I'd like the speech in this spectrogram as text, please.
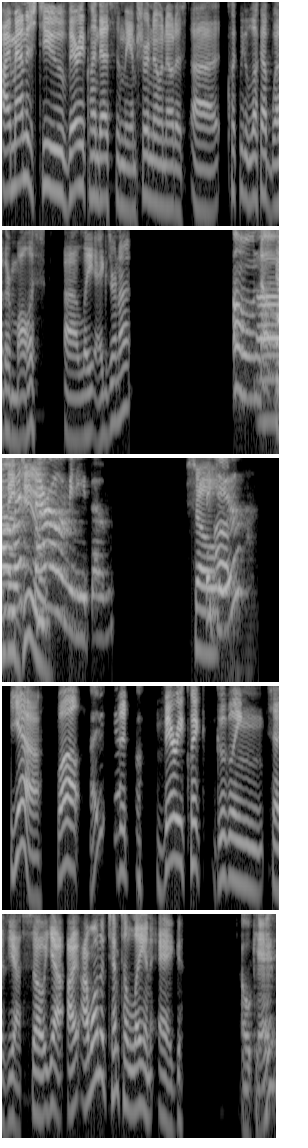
I managed to very clandestinely, I'm sure no one noticed, uh, quickly look up whether mollusks uh, lay eggs or not. Oh no. Uh, oh, they where's do. Sarah when we need them? So They do? yeah, well, Maybe. Yeah. The- very quick googling says yes. So yeah, I, I want to attempt to lay an egg. Okay.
